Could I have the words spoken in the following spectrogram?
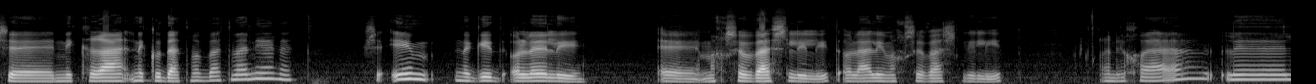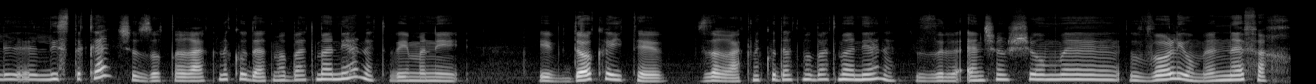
שנקרא נקודת מבט מעניינת. שאם נגיד עולה לי אה, מחשבה שלילית, עולה לי מחשבה שלילית, אני יכולה ל- ל- להסתכל שזאת רק נקודת מבט מעניינת, ואם אני אבדוק היטב, זה רק נקודת מבט מעניינת. זה, אין שם שום אה, ווליום, אין נפח,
